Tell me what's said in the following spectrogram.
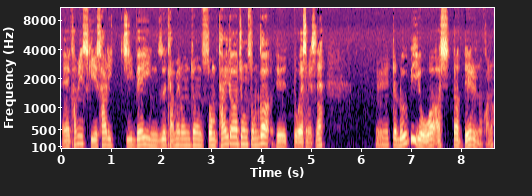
えー、カミスキー、サリッチ、ベインズ、キャメロン・ジョンソン、タイラー・ジョンソンが、えー、っと、お休みですね。えー、っと、ルビオは明日出るのかな？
